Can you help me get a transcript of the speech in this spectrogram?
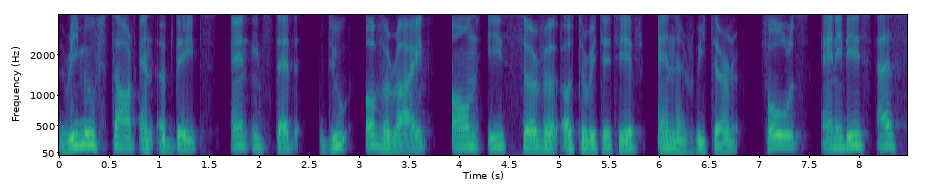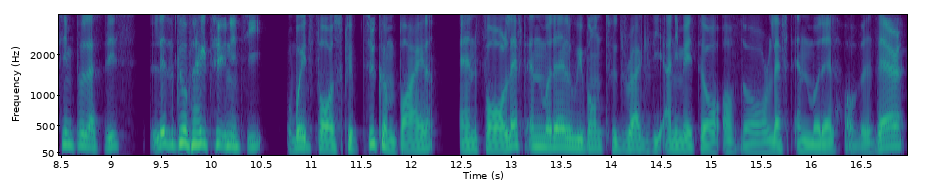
remove start and updates, and instead do override on is server authoritative and return false. And it is as simple as this. Let's go back to Unity, wait for a script to compile, and for left-hand model, we want to drag the animator of our left-hand model over there.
